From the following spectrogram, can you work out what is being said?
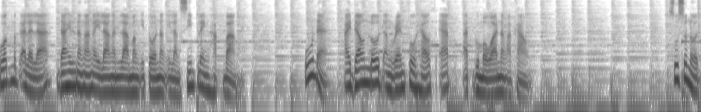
Huwag mag-alala dahil nangangailangan lamang ito ng ilang simpleng hakbang. Una, ay download ang Renfo Health app at gumawa ng account. Susunod,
